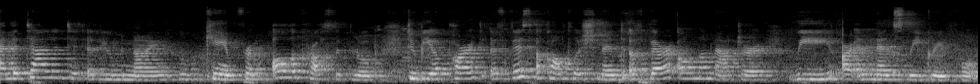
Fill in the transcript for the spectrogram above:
and the talented alumni who came from all across the globe to be a part of this accomplishment of their alma mater, we are immensely grateful.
